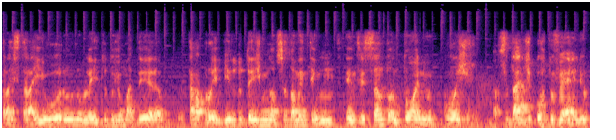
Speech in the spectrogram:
para extrair ouro no leito do Rio Madeira. Estava proibido desde 1991. Entre Santo Antônio, hoje, a cidade de Porto Velho,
